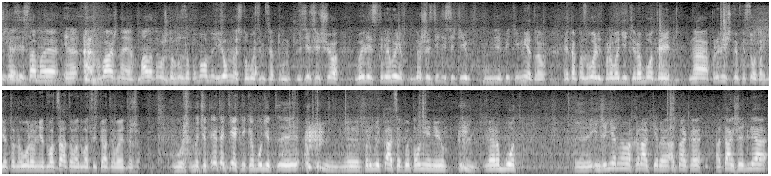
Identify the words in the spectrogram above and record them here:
Что здесь самое э, важное, мало того, что грузоподъемность 180 тонн, здесь еще вылет стрелы до 65 метров. Это позволит проводить работы на приличных высотах, где-то на уровне 20-25 этажа. Вот. Значит, эта техника будет э, э, привлекаться к выполнению работ э, инженерного характера, а, а также для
